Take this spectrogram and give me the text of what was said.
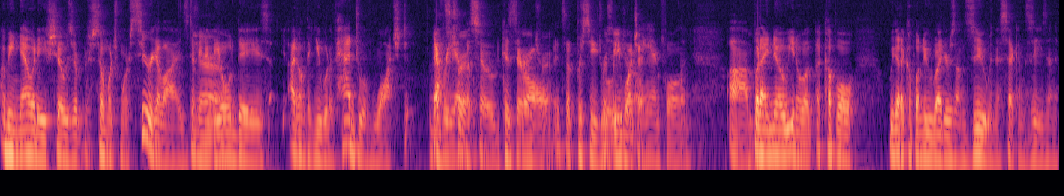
I mean, nowadays shows are so much more serialized. I mean, in the old days, I don't think you would have had to have watched That's every true. episode because they're Very all. true. It's a procedural. You watch a handful, and uh, but I know you know a, a couple. We got a couple new writers on Zoo in the second season.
